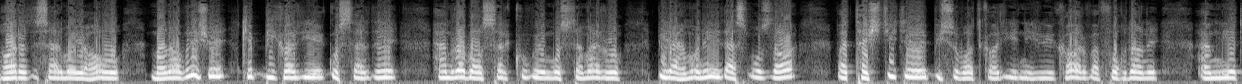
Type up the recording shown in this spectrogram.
غارت سرمایه ها و منابعشه که بیکاری گسترده همراه با سرکوب مستمر و بیرحمانه دستمزدها و تشدید بیثباتکاری نیروی کار و فقدان امنیت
